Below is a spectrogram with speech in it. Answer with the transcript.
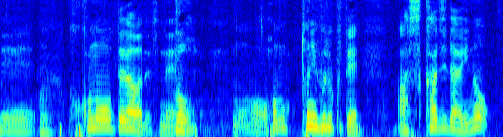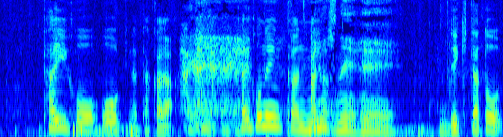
でうん。ここのお寺はですね。もう本当に古くて飛鳥時代の大宝大きな宝。はいはいはい大宝年間はい。ありますにね。えできたと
